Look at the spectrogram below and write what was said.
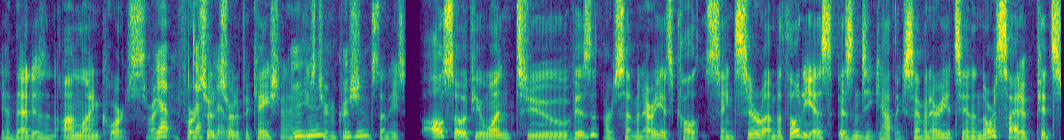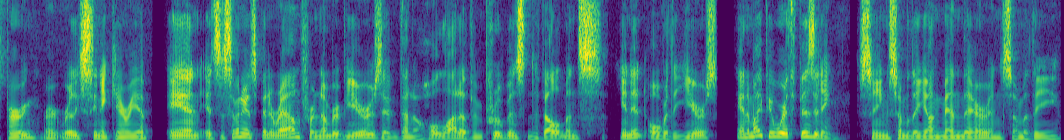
And that is an online course, right? Yep, For definitely. certification in Mhm, Eastern Christian mhm. Studies. Also, if you want to visit our seminary, it's called St. Cyril and Methodius Byzantine Catholic Seminary. It's in the north side of Pittsburgh, really scenic area. And it's a seminary that's been around for a number of years. They've done a whole lot of improvements and developments in it over the years. And it might be worth visiting, seeing some of the young men there and some of the,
